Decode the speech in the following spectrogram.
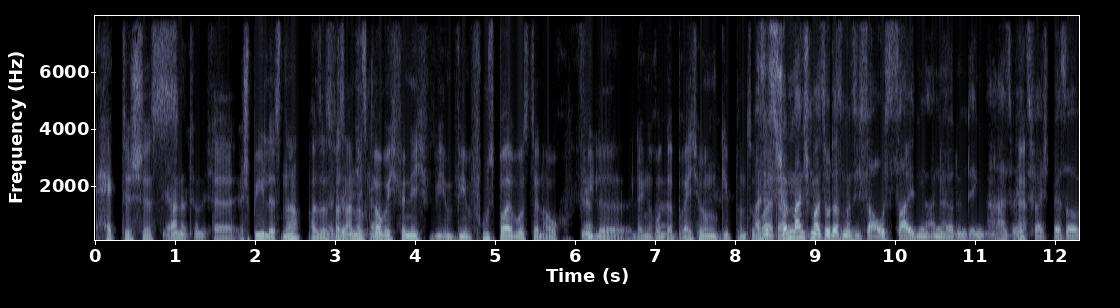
hektisches Ja, äh, Spiel ist, ne? Also es ist was anderes, glaube ich, finde ich, wie im, wie im Fußball, wo es dann auch Ja. viele längere Ja. Unterbrechungen gibt und so also es ist weiter. schon manchmal so, dass man sich so Auszeiten anhört und denkt, ah, es wäre Ja. jetzt vielleicht besser,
